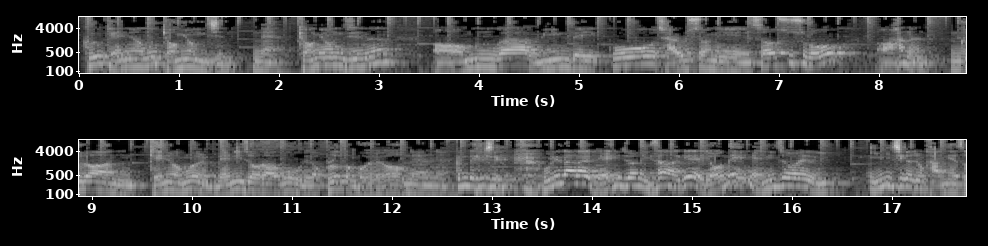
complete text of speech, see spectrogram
그 개념은 경영진. 네. 경영진은 어, 업무가 위임돼 있고 자율성에서 스스로 어, 하는 네. 그런 개념을 매니저라고 우리가 불렀던 거예요. 네, 네. 근데 이제 우리나라의 매니저는 이상하게 연예인 매니저의 이- 이미지가 좀 강해서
